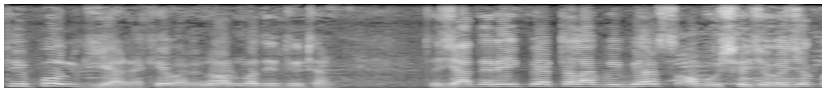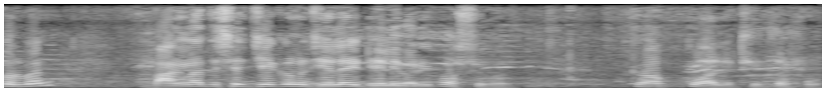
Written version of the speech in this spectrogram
ট্রিপল গিয়ার একেবারে নর্মাদি দুইটার। তো যাদের এই পেয়ারটা লাগবে বিয়ার্স অবশ্যই যোগাযোগ করবেন। বাংলাদেশের যে কোনো জেলায় ডেলিভারি পসিবল টপ কোয়ালিটি দেখুন।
